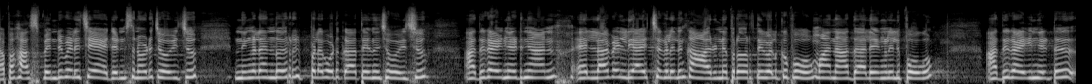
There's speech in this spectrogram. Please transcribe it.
അപ്പോൾ ഹസ്ബൻഡ് വിളിച്ച് ഏജൻസിനോട് ചോദിച്ചു നിങ്ങൾ എന്തോ ഒരു റിപ്ലൈ കൊടുക്കാത്തതെന്ന്? ചോദിച്ചു. അത് കഴിഞ്ഞിട്ട് ഞാൻ എല്ലാ വെള്ളിയാഴ്ചകളിലും കാരുണ്യ പ്രവർത്തികൾക്ക് പോകും അനാഥാലയങ്ങളിൽ പോകും. അത് കഴിഞ്ഞിട്ട്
